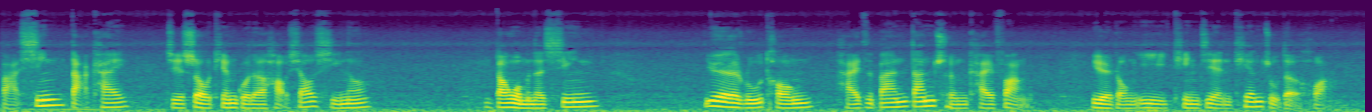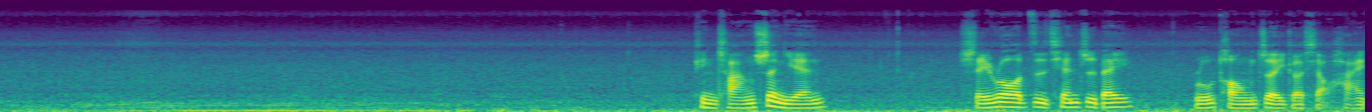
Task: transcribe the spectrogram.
把心打开，接受天国的好消息呢？当我们的心越如同孩子般单纯开放，越容易听见天主的话。品尝圣言。谁若自谦自卑，如同这一个小孩，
